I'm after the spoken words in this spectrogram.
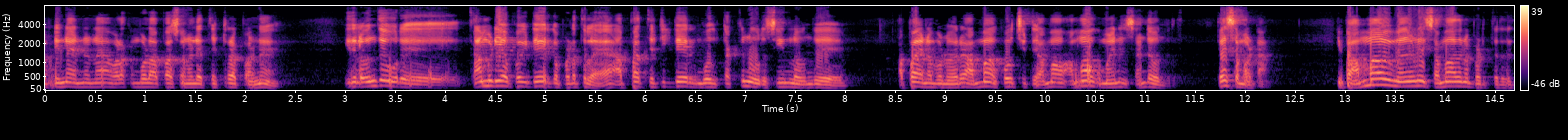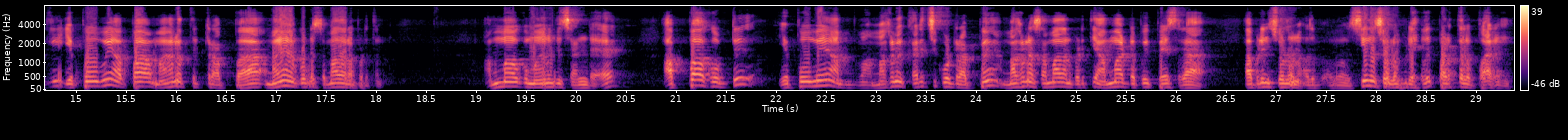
அப்படின்னா என்னன்னா வழக்கம் போல அப்பா சொன்னாலே திட்டுறப்பான்னு. இதுல வந்து ஒரு காமெடியா போயிட்டே இருக்க படத்துல அப்பா திட்டிக்கிட்டே இருக்கும்போது டக்குன்னு ஒரு சீன்ல வந்து அப்பா என்ன பண்ணுவாரு? அம்மா கோச்சிட்டு அம்மா அம்மாவுக்கு மகனுக்கு சண்டை வந்துருது. பேச மாட்டாங்க இப்ப அம்மாவை மகனை சமாதானப்படுத்துறதுக்கு எப்பவுமே அப்பா மகனை திட்டுற அப்பா மகனை கூப்பிட்டு சமாதானப்படுத்தணும். அம்மாவுக்கு மகனுக்கு சண்டை அப்பா கூப்பிட்டு எப்பவுமே மகனை கரிச்சு கூட்டுற அப்பன் மகனை சமாதானப்படுத்தி அம்மாட்ட போய் பேசுறா. அப்படின்னு சொல்லணும். அது சீனை சொல்ல முடியாது. படத்தில் பாருங்க.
